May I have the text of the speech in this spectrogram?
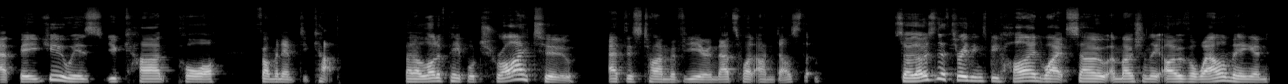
at BU is you can't pour from an empty cup. But a lot of people try to at this time of year, and that's what undoes them. So those are the three things behind why it's so emotionally overwhelming and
